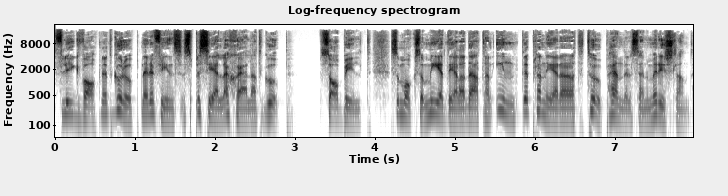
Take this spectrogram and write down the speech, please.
Flygvapnet går upp när det finns speciella skäl att gå upp, sa Bildt, som också meddelade att han inte planerar att ta upp händelsen med Ryssland.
